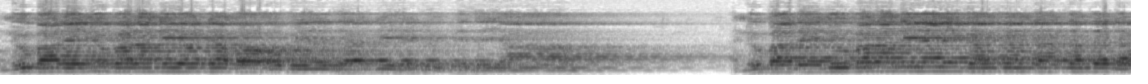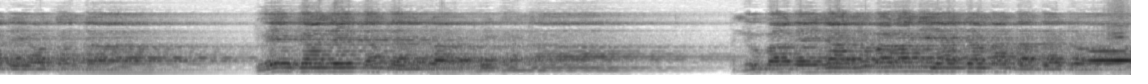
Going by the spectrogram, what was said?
အနုပါဒေနုပါရဏိယောဓမ္မောဥပ္ပေသတိဟေတုပစ္စယအ နုပါဒေနုပါရဏိယဧကံကန္တသန္တတတယောကန္တာတွေ့ကံလေတန္တတတွေ့ကန္တာအနုပါဒေနအနုပါရဏိယဓမ္မတန္တတော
